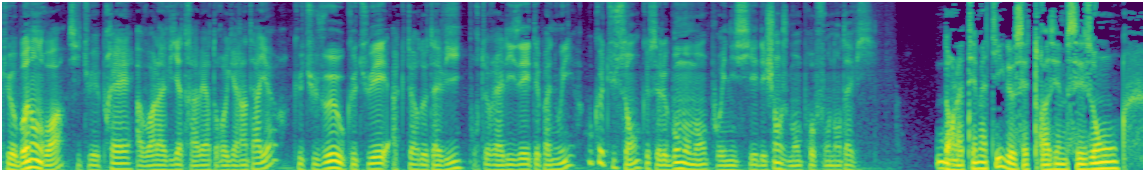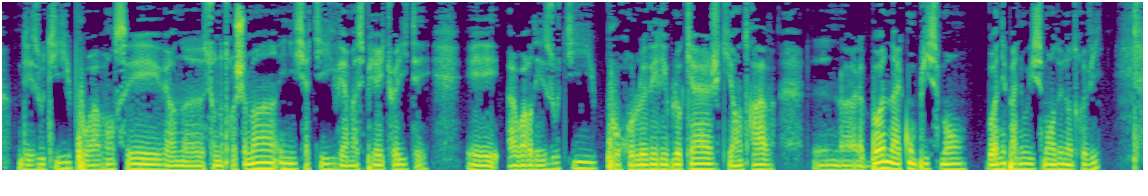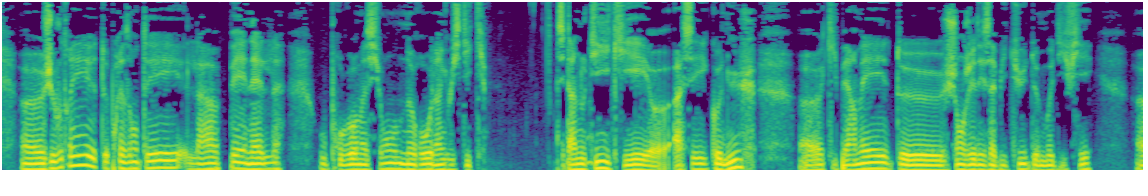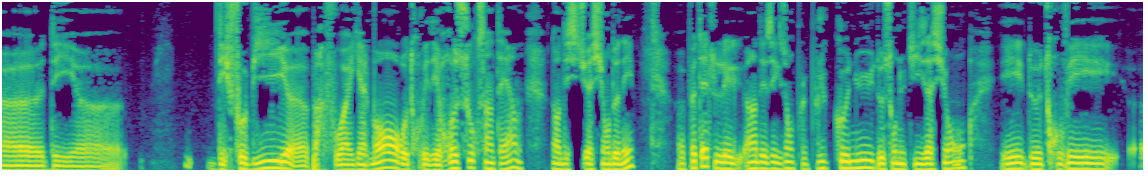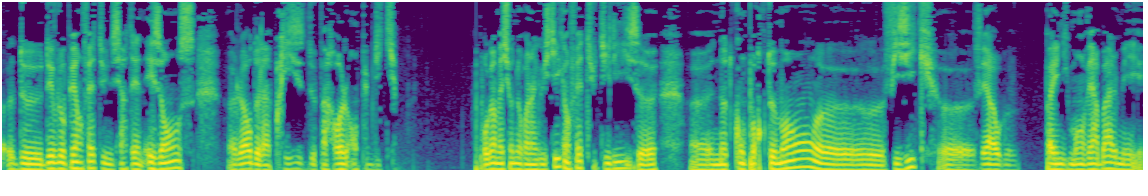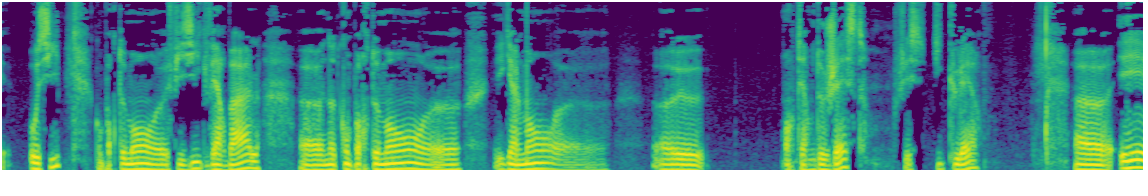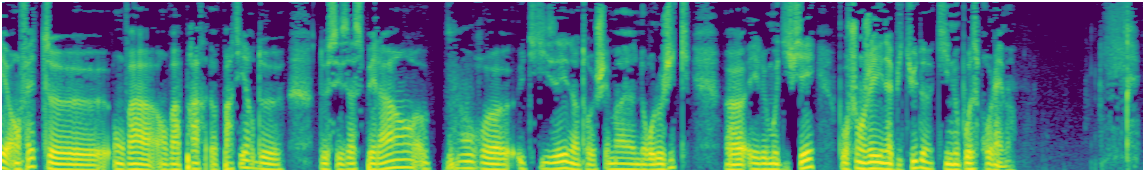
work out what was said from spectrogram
Tu es au bon endroit si tu es prêt à voir la vie à travers ton regard intérieur, que tu veux ou que tu es acteur de ta vie pour te réaliser et t'épanouir, ou que tu sens que c'est le bon moment pour initier des changements profonds dans ta vie. Dans la thématique de cette troisième saison, des outils pour avancer sur notre chemin initiatique vers ma spiritualité et avoir des outils pour lever les blocages qui entravent le bon accomplissement, bon épanouissement de notre vie. Euh, je voudrais te présenter la PNL ou programmation neurolinguistique. C'est un outil qui est euh, assez connu, euh, qui permet de changer des habitudes, de modifier des des phobies parfois également, retrouver des ressources internes dans des situations données. Peut-être un des exemples les plus connus de son utilisation est de trouver de développer en fait une certaine aisance euh, lors de la prise de parole en public. La programmation neurolinguistique en fait utilise euh, euh, notre comportement physique, pas uniquement verbal mais aussi comportement physique, verbal, notre comportement également en termes de gestes gesticulaires, euh, et en fait, euh, on va on va partir de de ces aspects-là pour euh, utiliser notre schéma neurologique et le modifier pour changer une habitude qui nous pose problème.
